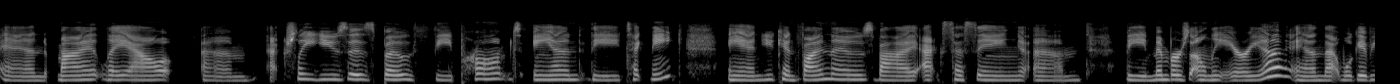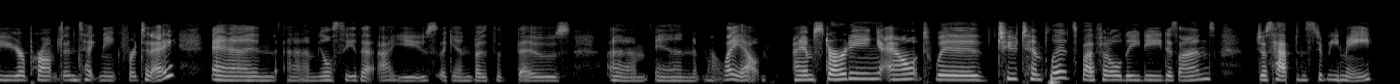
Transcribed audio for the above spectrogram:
And my layout um, actually uses both the prompt and the technique, and you can find those by accessing um, the members only area, and that will give you your prompt and technique for today. And um, you'll see that I use again both of those um, in my layout. I am starting out with two templates by Fiddle-Dee-Dee Designs just happens to be me.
